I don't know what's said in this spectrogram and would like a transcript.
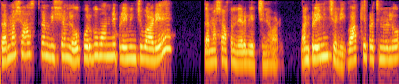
ధర్మశాస్త్రం విషయంలో పొరుగువాన్ని ప్రేమించువాడే ధర్మశాస్త్రం నెరవేర్చినవాడు. మనం ప్రేమించండి. వాక్య ప్రచనలో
